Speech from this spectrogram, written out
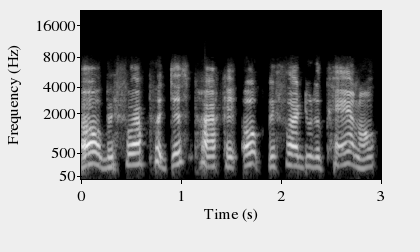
Oh, before I put this pocket, oh, before I do the panel,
